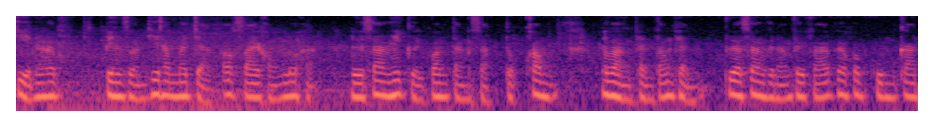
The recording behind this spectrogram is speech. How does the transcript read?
เกตนะครับ เป็นส่วนที่ทำมาจากออกไซด์ของโลหะ โดยสร้างให้เกิดความต่างศักย์ตกข้อมระหว่างแผ่นต้องแผ่น เพื่อสร้างสนามไฟฟ้าเพื่อควบคุมการ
